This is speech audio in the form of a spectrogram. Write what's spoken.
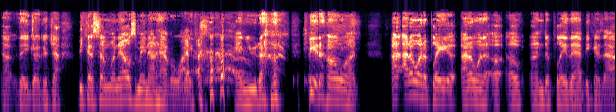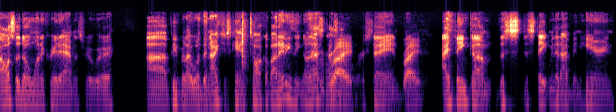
No, there you go. Good job. Because someone else may not have a wife, yeah. and you don't, you don't want. I, I don't want to play. I don't want to uh, uh, underplay that because I also don't want to create an atmosphere where uh, people are like, well, then I just can't talk about anything. No, that's, that's Right. not what we're saying. But right. I think um, the the statement that I've been hearing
